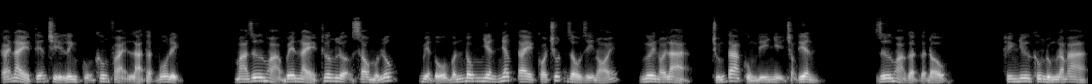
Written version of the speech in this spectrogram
Cái này tiễn chỉ linh cũng không phải là thật vô địch. Mà dư hỏa bên này thương lượng sau một lúc biển tố vấn đông nhiên nhấc tay có chút dầu dĩ nói, ngươi nói là, chúng ta cùng đi nhị trọng tiên. Dư hỏa gật gật đầu. Hình như không đúng lắm à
